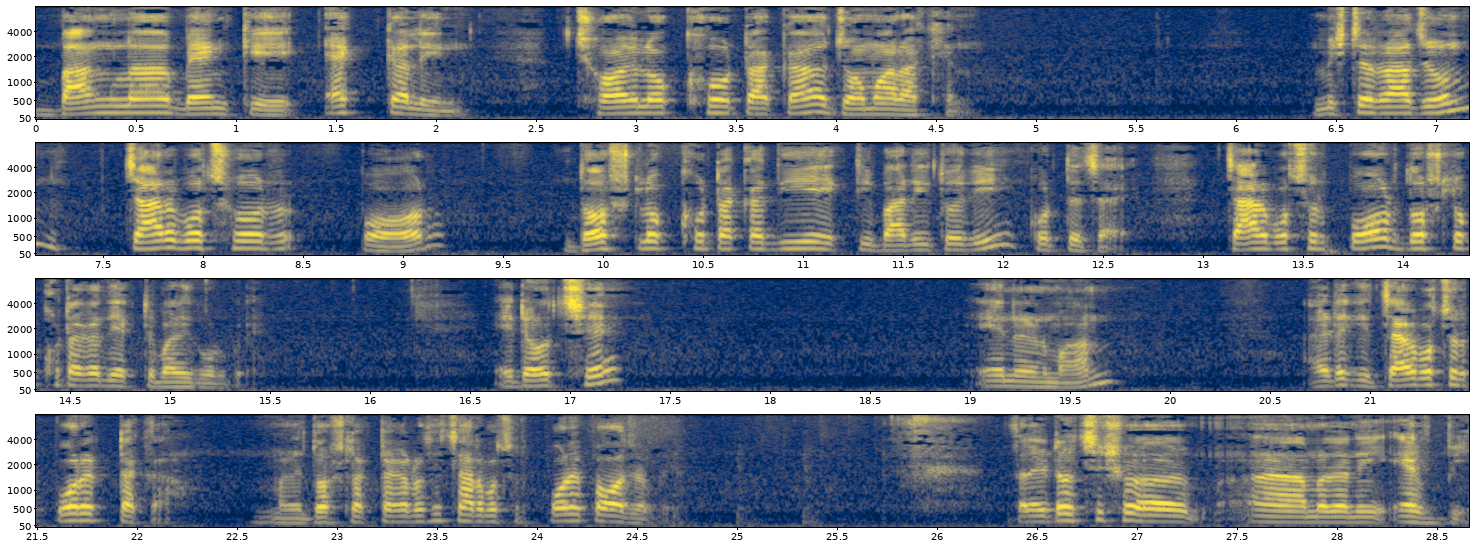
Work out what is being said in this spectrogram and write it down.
বাংলা ব্যাংকে এককালীন ছয় লক্ষ টাকা জমা রাখেন। মিস্টার রাজন, চার বছর পর দশ লক্ষ টাকা দিয়ে একটি বাড়ি তৈরি করতে চায়। চার বছর পর দশ লক্ষ টাকা দিয়ে একটি বাড়ি করবে। এটা হচ্ছে এন এর মান। আর এটা কি চার বছর পরের টাকা? মানে দশ লাখ টাকাটা হচ্ছে চার বছর পরে পাওয়া যাবে। তাহলে এটা হচ্ছে আমরা জানি এফবি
